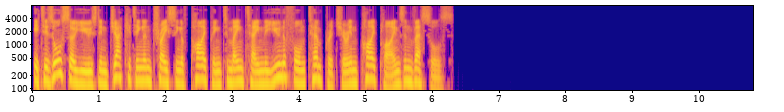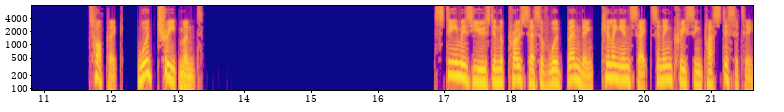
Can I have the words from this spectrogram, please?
It is also used in jacketing and tracing of piping to maintain the uniform temperature in pipelines and vessels. Wood treatment Steam is used in the process of wood bending, killing insects and increasing plasticity.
